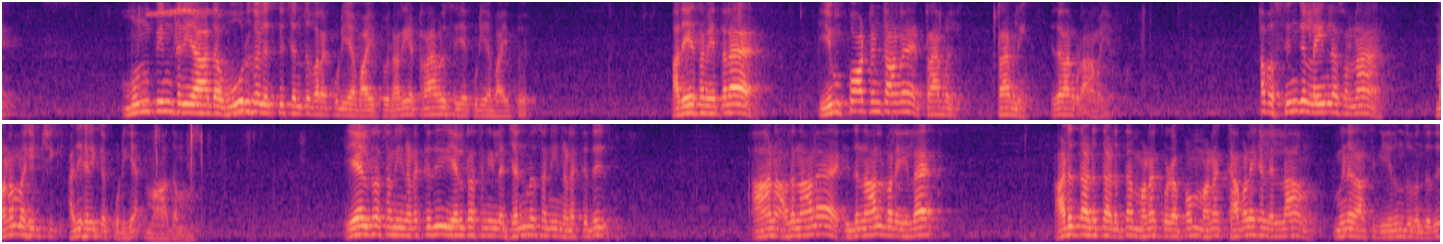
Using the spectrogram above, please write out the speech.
முன்பின் தெரியாத ஊர்களுக்கு சென்று வரக்கூடிய வாய்ப்பு நிறைய ட்ராவல் செய்யக்கூடிய வாய்ப்பு. அதே சமயத்தில் இம்பார்ட்டண்ட்டான ட்ராவல் ட்ராவலிங் இதெல்லாம் கூட அமையும். அப்போ சிங்கிள் லைனில் சொன்னால் மனமகிழ்ச்சி அதிகரிக்கக்கூடிய மாதம். ஏழரை சனி நடக்குது ஏழரை சனியில் ஜென்ம சனி நடக்குது. ஆனால் அதனால் இது நாள் வரையில் அடுத்த அடுத்த அடுத்த மனக்குழப்பம் மனக்கவலைகள் எல்லாம் மீனராசிக்கு இருந்து வந்தது.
